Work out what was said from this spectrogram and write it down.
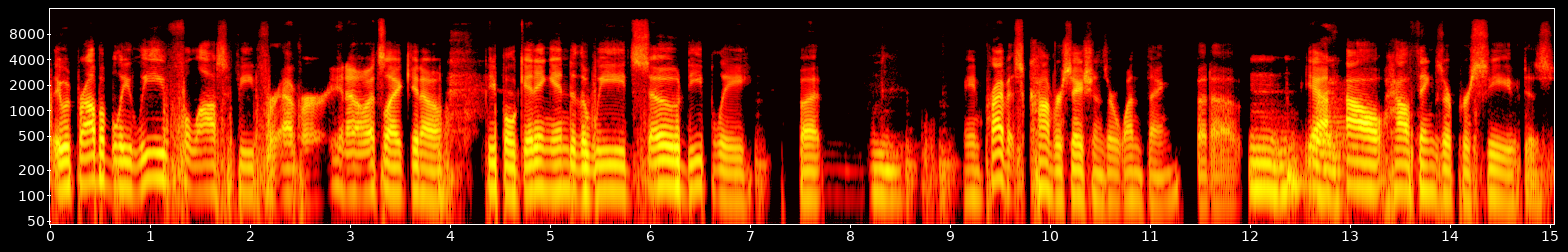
they would probably leave philosophy forever you know it's like you know people getting into the weeds so deeply but. I mean, private conversations are one thing, but uh, mm-hmm. yeah, right. how how things are perceived is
